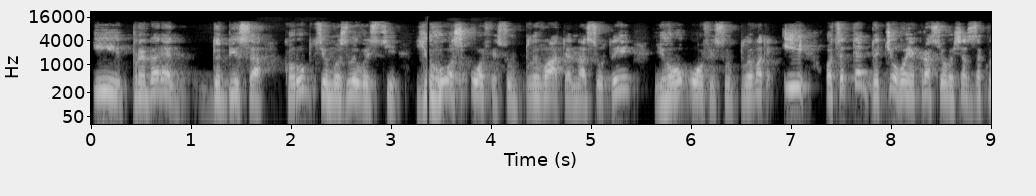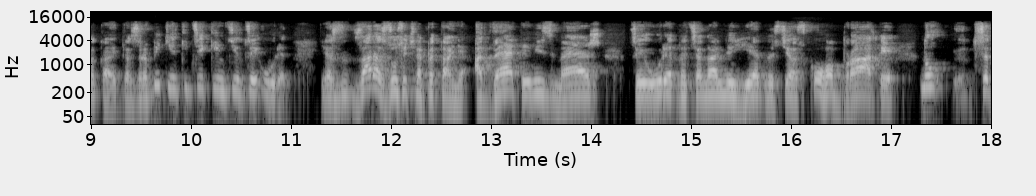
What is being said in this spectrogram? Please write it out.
і прибере до біса корупцію, можливості його ж офісу впливати на суди, його офісу впливати. І оце те, до чого якраз його зараз закликають. Та зробіть в кінці кінців цей уряд. Я зараз зустріч на питання: а де ти візьмеш цей уряд національної єдності, а з кого брати? Ну, це,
